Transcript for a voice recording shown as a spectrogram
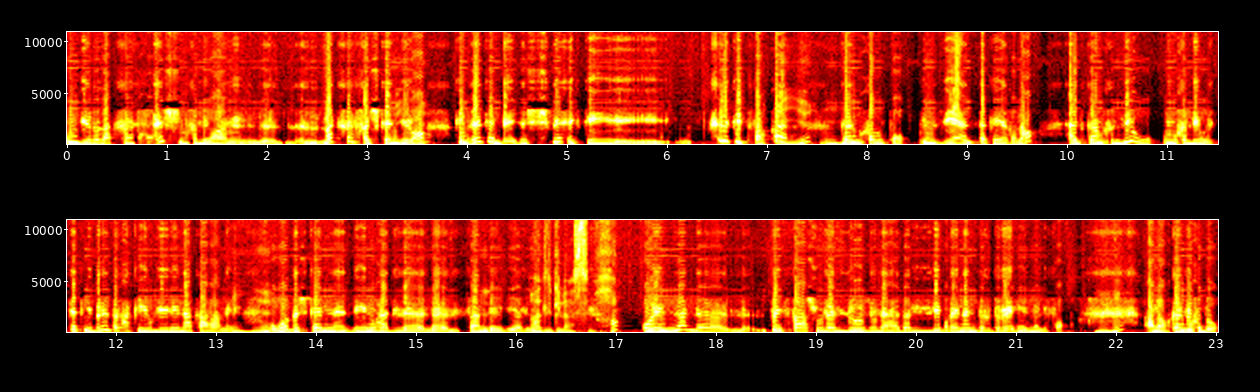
ونديروا la crème fraîche نخليوها la crème fraîche كنديروها. كان غير كنبعدها شي شوية حيت كي بحال كيتفرقع. كنخلطو مزيان. حتى كيغلى. عاد كنخليو ونخليوه حتى كيبرد راه كيولي لينا كراميل. هو باش كنزينو هاد ال- ال- ال sundae ديالنا هاد ال glace واخا؟ وعندنا ال- ال- ال pistache ولا اللوز ولا هذا اللي بغينا ندردرو عليه من الفوق. alors كناخدو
